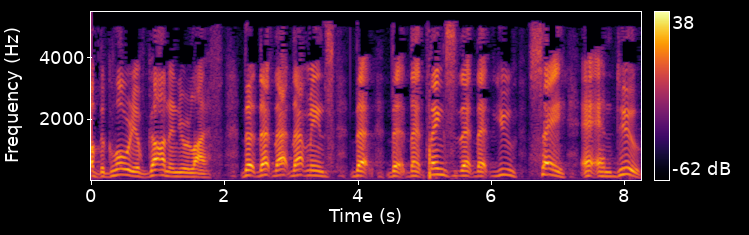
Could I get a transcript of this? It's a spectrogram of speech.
of the glory of God in your life, that, that, that, that means that, that, that things that, that you say and, and do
